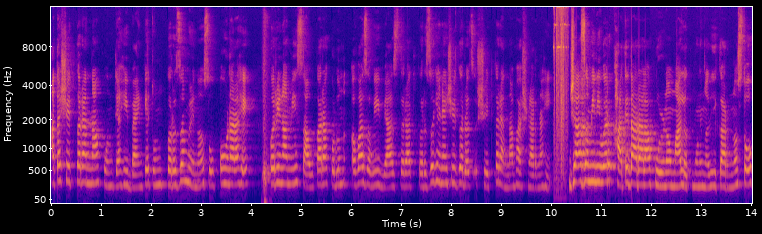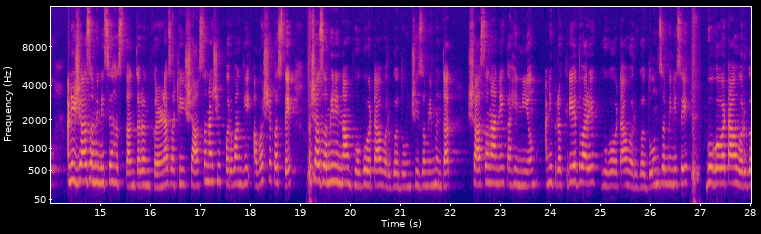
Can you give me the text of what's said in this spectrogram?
आता शेतकऱ्यांना कोणत्याही बँकेतून कर्ज मिळणं सोपं होणार आहे. परिणामी सावकाराकडून अवाजवी व्याजदरात कर्ज घेण्याची गरज शेतकऱ्यांना भासणार नाही. ज्या जमिनीवर खातेदाराला पूर्ण मालक म्हणून अधिकार नसतो आणि ज्या जमिनीचे हस्तांतरण करण्यासाठी शासनाची परवानगी आवश्यक असते अशा जमिनींना भोगवटा वर्ग दोनची जमीन म्हणतात. शासनाने काही नियम आणि प्रक्रियेद्वारे भोगवटा वर्ग दोन जमिनीचे भोगवटा वर्ग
